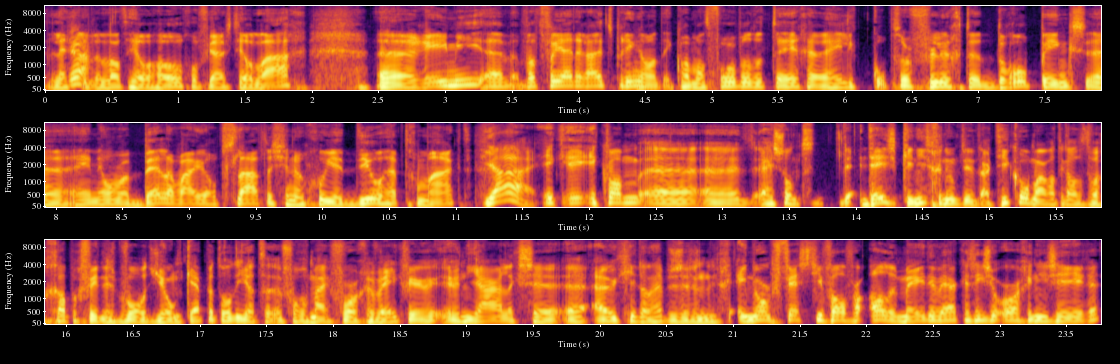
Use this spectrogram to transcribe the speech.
Leg je Ja. de lat heel hoog of juist heel laag? Eh Remy, wat vond jij eruit springen? Want ik kwam wat voorbeelden tegen. Helikoptervluchten, droppings, enorme bellen waar je op slaat als je een goede deal hebt gemaakt. Ja, ik, ik, kwam. hij stond de- deze keer niet genoemd in het artikel. Maar wat ik altijd wel grappig vind is bijvoorbeeld Young Capital. Die had volgens mij vorige week weer hun jaarlijkse eh, uitje. Dan hebben ze dus een enorm festival voor alle medewerkers die ze organiseren.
